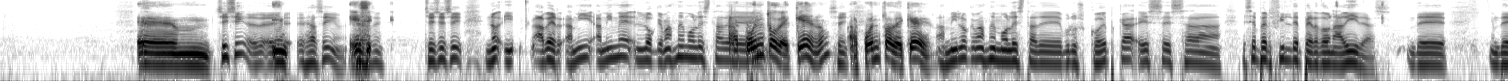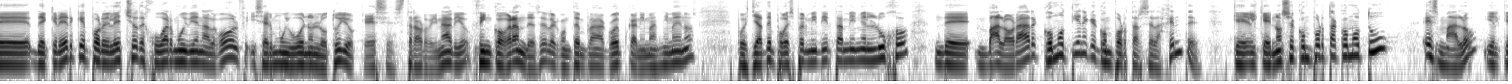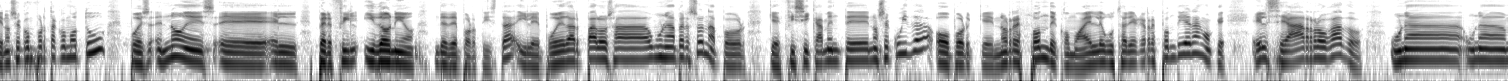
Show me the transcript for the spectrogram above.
em, sí, sí, es, así. Es así. Sí, sí, sí. No, y, a ver, a mí, a mí me, lo que más me molesta de... ¿A cuento de qué, no? ¿A cuento de qué? A mí lo que más me molesta de Brusco Epka es esa, ese perfil de perdonavidas, de, de, de, creer que por el hecho de jugar muy bien al golf y ser muy bueno en lo tuyo, que es extraordinario, cinco grandes ¿eh? le contemplan a Koepka, ni más ni menos, pues ya te puedes permitir también el lujo de valorar cómo tiene que comportarse la gente. Que el que no se comporta como tú es malo y el que no se comporta como tú, pues no es eh, el perfil idóneo de deportista. Y le puede dar palos a una persona porque físicamente no se cuida o porque no responde como a él le gustaría que respondieran o que él se ha arrogado una, una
